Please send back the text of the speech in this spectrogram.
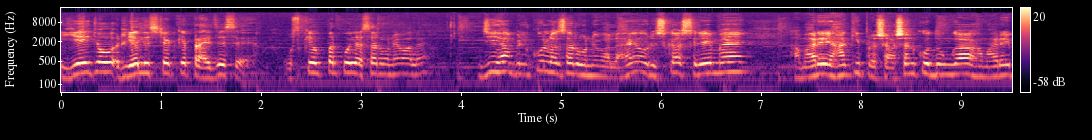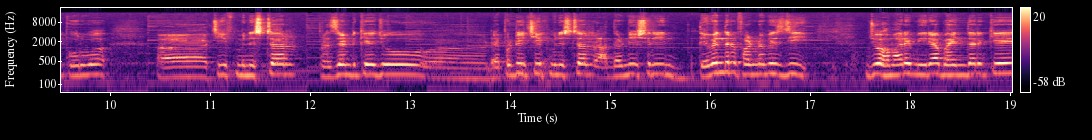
ये जो रियल इस्टेट के प्राइजेस है, उसके ऊपर कोई असर होने वाला है? जी हाँ बिल्कुल असर होने वाला है और इसका श्रेय मैं हमारे यहाँ की प्रशासन को दूँगा, हमारे पूर्व चीफ मिनिस्टर प्रेजेंट के जो डेप्यूटी चीफ मिनिस्टर आदरणीय श्री देवेंद्र फडणवीस जी, जो हमारे मीरा भाईंदर के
